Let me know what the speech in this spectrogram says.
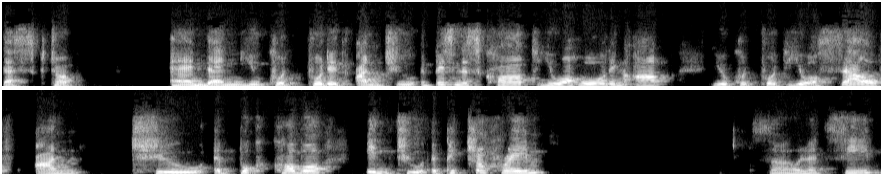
desktop. And then you could put it onto a business card you are holding up. You could put yourself on to a book cover into a picture frame. So let's see.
